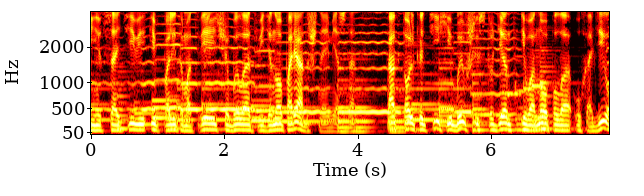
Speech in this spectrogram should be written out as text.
инициативе Ипполита Матвеевича было отведено порядочное место. Как только тихий бывший студент Иванопола уходил,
